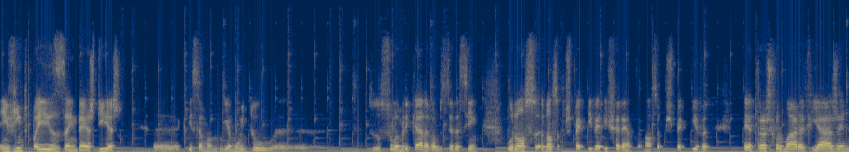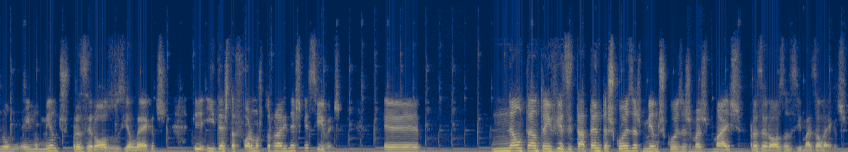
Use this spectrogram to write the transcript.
em 20 países em 10 dias, uh, que isso é uma é muito muito sul-americana, vamos dizer assim, o nosso, a nossa perspectiva é diferente. A nossa perspectiva é transformar a viagem no, em momentos prazerosos e alegres e, e, desta forma os tornar inesquecíveis. É, não tanto em visitar tantas coisas, menos coisas, mas mais prazerosas e mais alegres.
